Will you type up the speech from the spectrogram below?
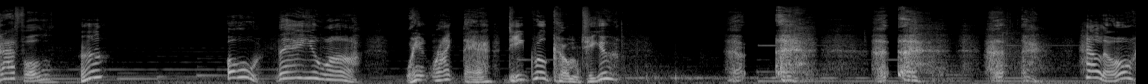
Careful! Huh? Oh, there you are. Wait right there. Deek will come to you. Hello.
